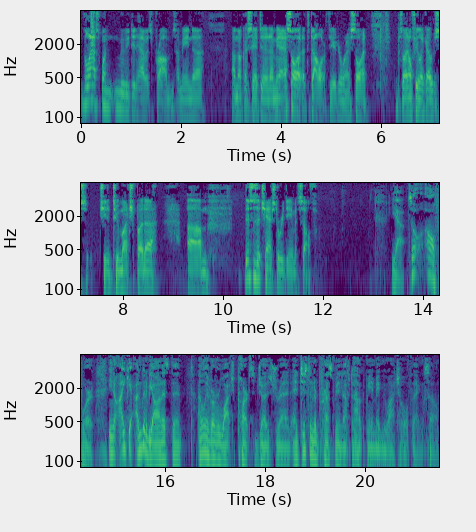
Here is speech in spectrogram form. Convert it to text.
the last one movie did have its problems. I mean, uh, I'm not going to say it didn't. I mean, I saw it at the Dollar Theater when I saw it, so I don't feel like I was cheated too much. But uh, um, this is a chance to redeem itself. Yeah, so all for it. You know, I I'm going to be honest that I only have ever watched parts of Judge Dredd, and it just didn't impress me enough to hook me and make me watch the whole thing. So.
